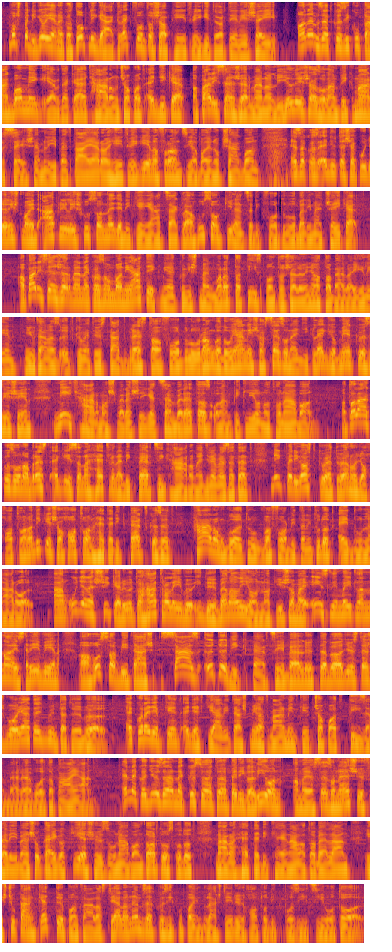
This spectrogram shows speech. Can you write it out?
Most pedig jöjjenek a topligák legfontosabb hétvégi történései. A nemzetközi kupákban még érdekelt három csapat egyike, a Paris Saint-Germain, a Lille és az Olympique Marseille sem lépett pályára a hétvégén a francia bajnokságban. Ezek az együttesek ugyanis majd április 24-én játszák le a 29. fordulóbeli meccseiket. A Paris Saint-Germainnek azonban játék nélkül is megmaradt a 10 pontos előnye a tabella élén, miután az öt követő Stade Brest a forduló rangadóján és a szezon egyik legjobb mérkőzésén 4-3-as vereséget szenvedett az Olympique Lyon otthonában. A találkozón a Brest egészen a 70. percig 3-1-re vezetett, mégpedig azt követően, hogy a 60. és a 67. perc között három gólt rúgva fordítani tudott 1-0-ról. Ám ugyanez sikerült a hátralévő időben a Lyonnak is, amely Ainsley Maitland-Nice révén a hosszabbítás 105. percében lőtte be a győztes gólját egy büntetőből. Ekkor egyébként egy-egy kiállítás miatt már mindkét csapat 10 emberrel volt a pályán. Ennek a győzelemnek köszönhetően pedig a Lyon, amely a szezon első felében sokáig a kieső zónában tartózkodott, már a hetedik helyen áll a tabellán, és csupán kettő pont választja el a nemzetközi kupaindulást érő hatodik pozíciótól.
